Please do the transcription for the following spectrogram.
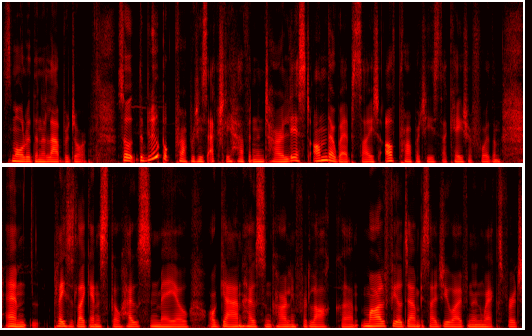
smaller than a Labrador. So the Blue Book properties actually have an entire list on their website of properties that cater for them. Um, places like Enniscoe House in Mayo or Ghan House in Carlingford Lough, um, Marlfield down beside you, Ivan, in Wexford.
